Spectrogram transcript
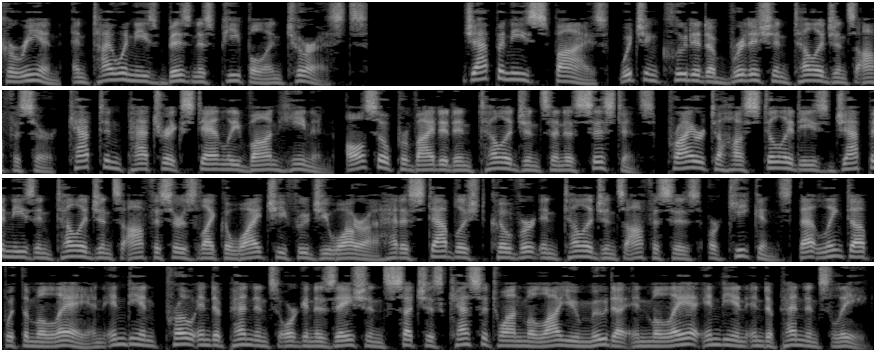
Korean, and Taiwanese business people and tourists. Japanese spies, which included a British intelligence officer, Captain Patrick Stanley Vaughan Heenan, also provided intelligence and assistance. Prior to hostilities, Japanese intelligence officers like Iwaichi Fujiwara had established covert intelligence offices or kikans that linked up with the Malay and Indian pro-independence organizations such as Kesatuan Melayu Muda in Malaya Indian Independence League.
